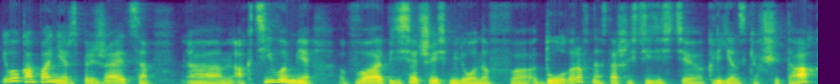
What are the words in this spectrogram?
Его компания распоряжается э, активами в 56 миллионов Э, долларов на 160 клиентских счетах.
